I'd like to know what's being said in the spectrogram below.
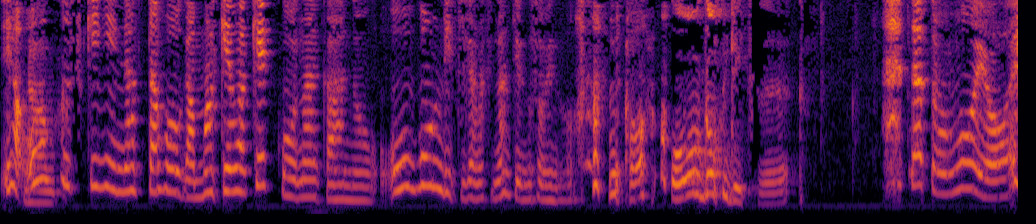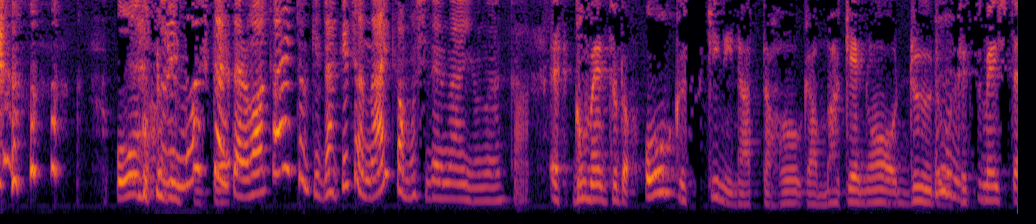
いや多く好きになった方が負けは結構なんかあの黄金率じゃなくてなんていうのそういう の。黄金率？だと思うよ。黄それもしかしたら若い時だけじゃないかもしれないよなんか。えごめんちょっと多く好きになった方が負けのルールを説明して、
